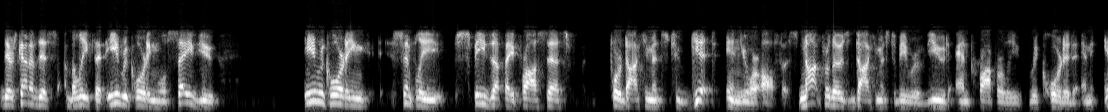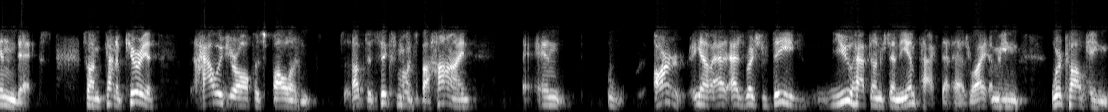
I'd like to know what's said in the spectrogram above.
there's kind of this belief that e-recording will save you. E-recording simply speeds up a process for documents to get in your office, not for those documents to be reviewed and properly recorded and indexed. So I'm kind of curious, how is your office fallen up to six months behind? And are, you know, as, as registered deeds, you have to understand the impact that has, right? I mean, we're talking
